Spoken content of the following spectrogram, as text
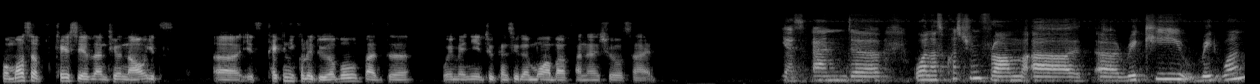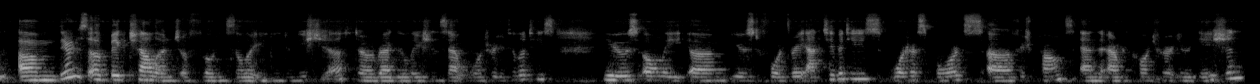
for most of cases until now, it's uh, it's technically doable, but we may need to consider more about financial side. Yes, and uh, one last question from uh, uh, Ricky Ridwan. Um, there is a big challenge of floating solar in Indonesia. The regulations that water utilities use only um, used for three activities, water sports, uh, fish ponds, and agricultural irrigation.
